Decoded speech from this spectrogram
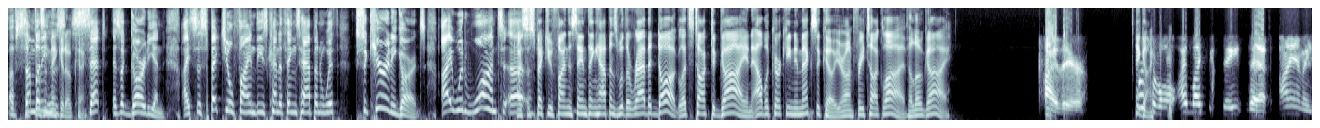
of somebody doesn't who's it okay. set as a guardian. I suspect you'll find these kind of things happen with security guards. I would want. Uh, I suspect you find the same thing happens with a rabid dog. Let's talk to Guy in Albuquerque, New Mexico. You're on Free Talk Live. Hello, Guy. Hi there. First of all, I'd like to state that I am a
